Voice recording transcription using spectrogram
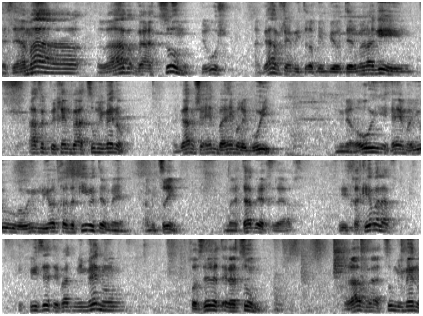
לזה אמר רב ועצום, פירוש, הגם שהם מתרבים ביותר מרגיל, אף על פי כן ועצום ממנו, הגם שאין בהם ריבוי. מן הראוי הם היו ראויים להיות חזקים יותר מהם, המצרים. ומעתה בהכרח להתחכם עליו. כפי זה תיבת ממנו חוזרת אל עצום. רב ועצום ממנו.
